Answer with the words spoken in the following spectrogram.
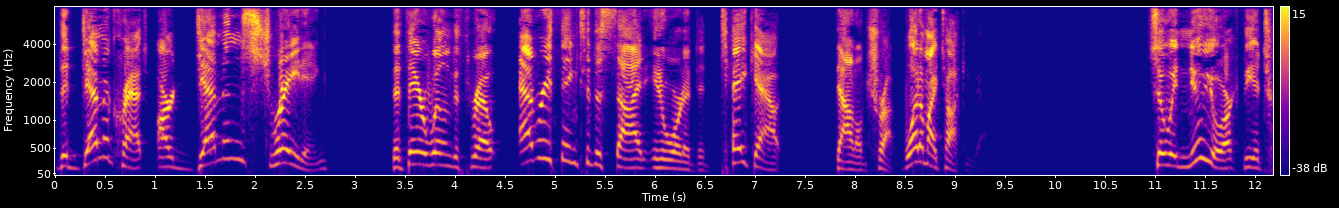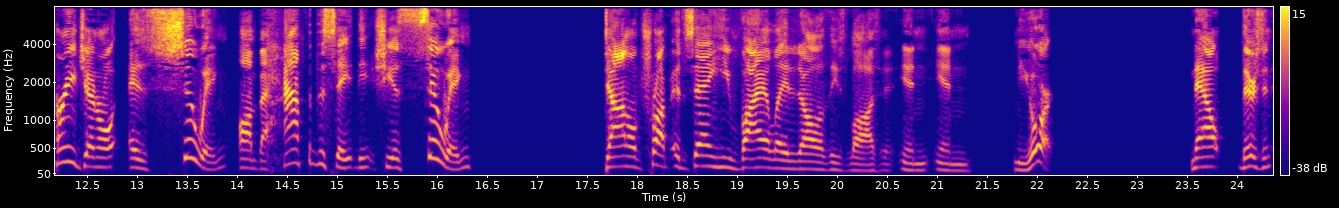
the Democrats are demonstrating that they are willing to throw everything to the side in order to take out Donald Trump. What am I talking about? So in New York, the attorney general is suing on behalf of the state. She is suing Donald Trump and saying he violated all of these laws in, in New York. Now, there's an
